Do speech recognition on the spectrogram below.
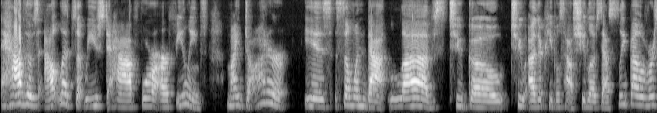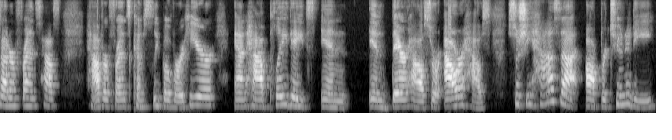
have those outlets that we used to have for our feelings. My daughter is someone that loves to go to other people's house. She loves to have sleepovers at her friend's house, have her friends come sleep over here, and have play dates in in their house or our house. So she has that opportunity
